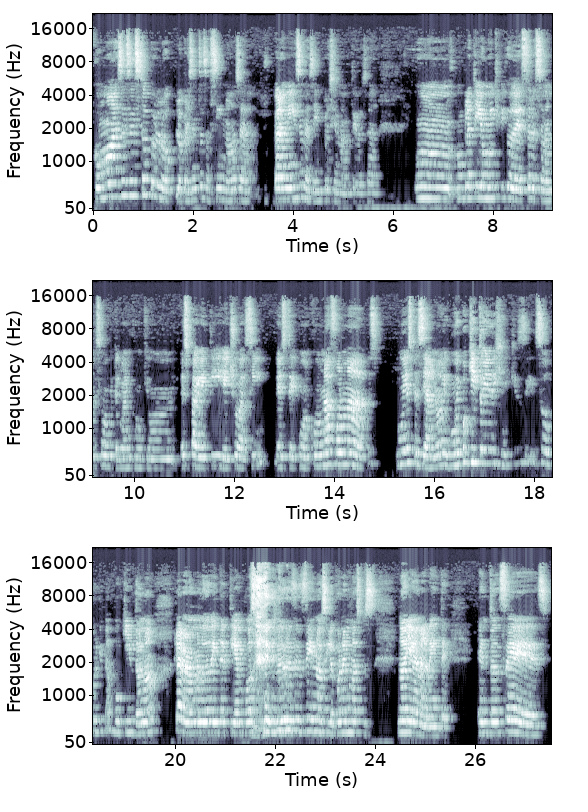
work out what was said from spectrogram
¿cómo haces esto? Pero lo, lo presentas así, ¿no? O sea, para mí se me hacía impresionante, o sea, un, un platillo muy típico de este restaurante es como que te ponen como que un espagueti hecho así, este, con, con una forma pues, muy especial, ¿no? Y muy poquito, y yo dije, ¿qué es eso? ¿Por qué tan poquito, no? Claro, era un menú de 20 tiempos, entonces sí, no, si le ponen más, pues no llegan al 20. Entonces,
